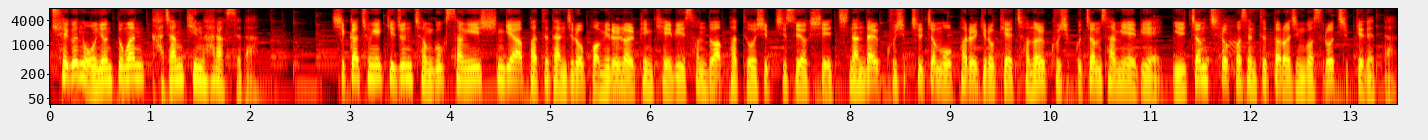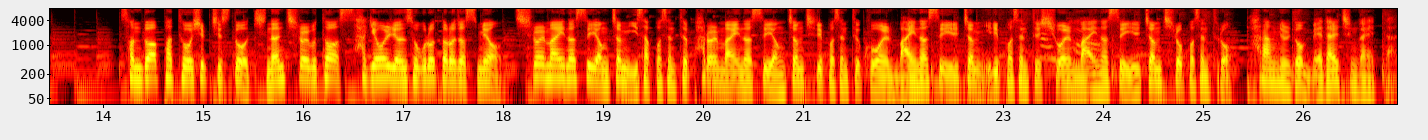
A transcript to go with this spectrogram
최근 5년 동안 가장 긴 하락세다. 시가총액 기준 전국 상위 50개 아파트 단지로 범위를 넓힌 KB 선도 아파트 50 지수 역시 지난달 97.58을 기록해 전월 99.32에 비해 1.75% 떨어진 것으로 집계됐다. 선도 아파트 50 지수도 지난 7월부터 4개월 연속으로 떨어졌으며 7월 마이너스 0.24%, 8월 마이너스 0.72%, 9월 마이너스 1.12%, 10월 마이너스 1.75%로 하락률도 매달 증가했다.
